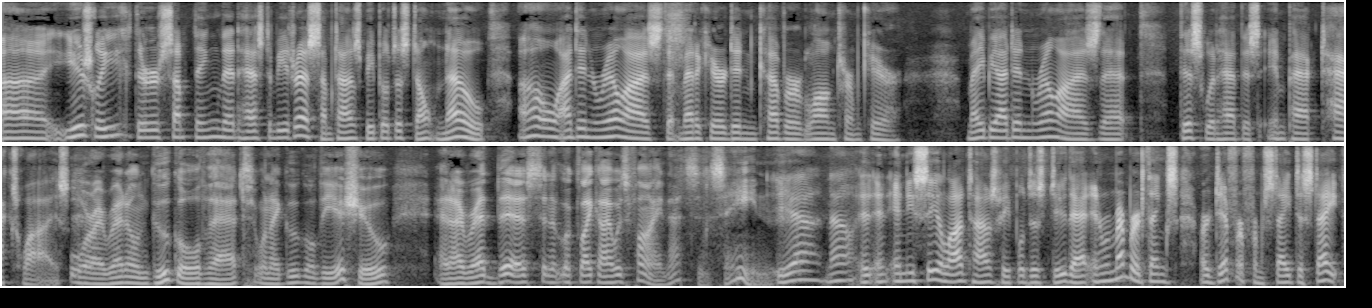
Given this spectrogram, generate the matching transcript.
uh, usually there's something that has to be addressed. Sometimes people just don't know. Oh, I didn't realize that Medicare didn't cover long-term care. Maybe I didn't realize that this would have this impact tax-wise. Or I read on Google that when I googled the issue and I read this and it looked like I was fine. That's insane. Yeah, no, and and you see a lot of times people just do that. And remember, things are different from state to state.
